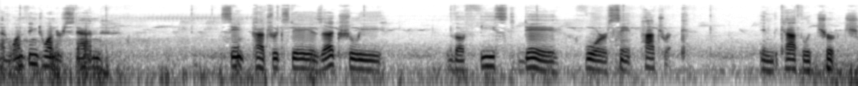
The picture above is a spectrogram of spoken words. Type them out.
And one thing to understand, St. Patrick's Day is actually the feast day for St. Patrick in the Catholic Church.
